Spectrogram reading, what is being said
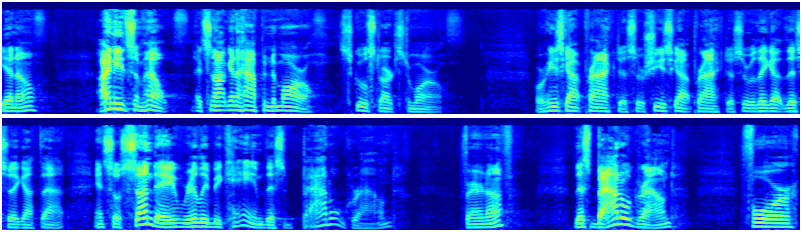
You know, I need some help. It's not going to happen tomorrow. School starts tomorrow. Or he's got practice, or she's got practice, or they got this, or they got that. And so Sunday really became this battleground, fair enough? This battleground for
